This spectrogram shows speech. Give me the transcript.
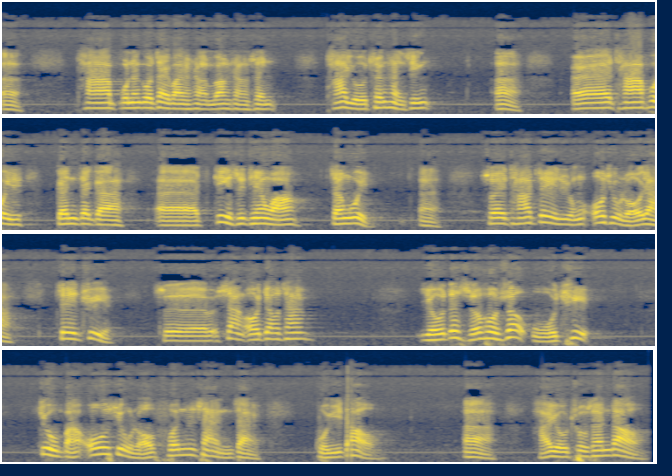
啊，他不能够再往上往上升，他有嗔恨心啊，而他会跟这个呃第十天王争位，嗯，所以他这种阿修罗呀，这去是善恶交参，有的时候说五趣，就把阿修罗分散在轨道啊，还有畜生道，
